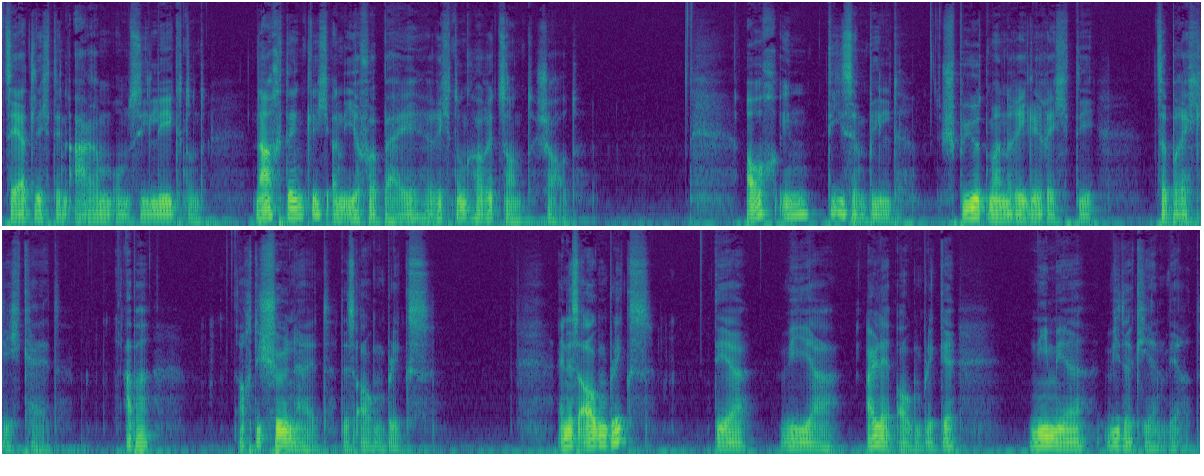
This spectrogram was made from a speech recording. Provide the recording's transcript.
zärtlich den Arm um sie legt und nachdenklich an ihr vorbei Richtung Horizont schaut. Auch in diesem Bild spürt man regelrecht die Zerbrechlichkeit, aber auch die Schönheit des Augenblicks. Eines Augenblicks, der, wie ja alle Augenblicke, nie mehr wiederkehren wird.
